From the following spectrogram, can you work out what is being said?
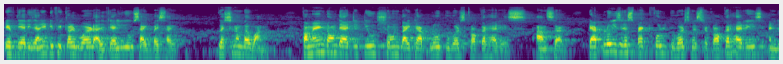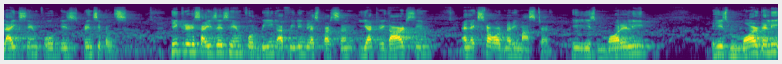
If there is any difficult word i'll tell you side by side. Question number one. Comment on the attitude shown by taplow towards crocker harris. Answer. Taplow is respectful towards mr crocker harris and likes him for his principles. He criticizes him for being a feelingless person yet regards him an extraordinary master. He is morally he is mortally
